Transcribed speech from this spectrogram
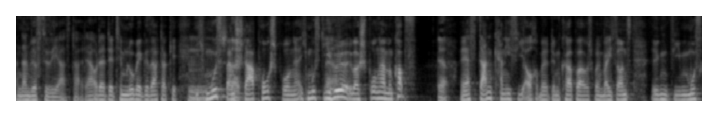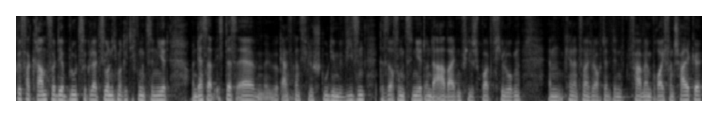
Und dann wirfst du sie erst halt, ja. Oder der Tim Lobeck gesagt, okay, mhm, ich muss beim Stabhochsprung, ja, ich muss die ja. Höhe übersprungen haben im Kopf. Ja. Und erst dann kann ich sie auch mit dem Körper überspringen, weil ich sonst irgendwie Muskel verkrampfe, der Blutzirkulation nicht mehr richtig funktioniert. Und deshalb ist das äh, über ganz, ganz viele Studien bewiesen, dass es auch funktioniert. Und da arbeiten viele Sportpsychologen, ähm, kennen zum Beispiel auch den, den Fabian Bräuch von Schalke,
